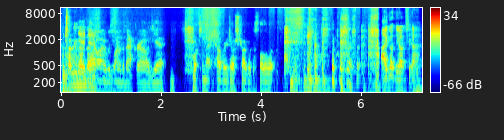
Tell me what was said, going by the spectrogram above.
I'm trying to Yeah, remember. Nanai was one of the back rows. Yeah, Watching that coverage, I struggled to follow it. I got the option. Uh,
